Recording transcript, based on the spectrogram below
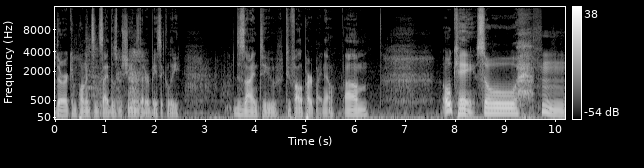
there are components inside those machines that are basically designed to to fall apart by now. Um, okay, so hmm,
